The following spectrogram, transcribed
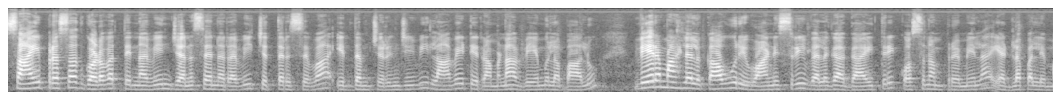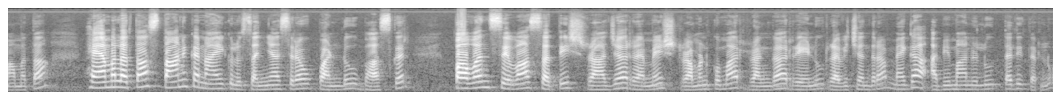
సాయి ప్రసాద్ గొడవత్తి నవీన్ జనసేన రవి చిత్తరి శివ ఇద్దం చిరంజీవి లావేటి రమణ వేముల బాలు వీర మహిళలు కావూరి వాణిశ్రీ వెలగా గాయత్రి కొసనం ప్రమీల ఎడ్లపల్లి మమత హేమలత స్థానిక నాయకులు సన్యాసిరావు పండు భాస్కర్ పవన్ శివ సతీష్ రాజా రమేష్ రమణ్ కుమార్ రంగా రేణు రవిచంద్ర మెగా అభిమానులు తదితరులు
